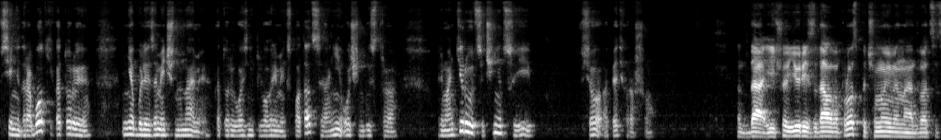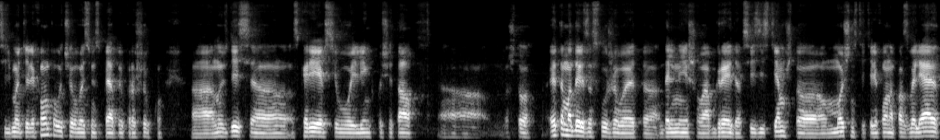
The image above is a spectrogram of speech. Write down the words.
все недоработки, которые не были замечены нами, которые возникли во время эксплуатации, они очень быстро ремонтируются, чинятся, и все опять хорошо. Да, еще Юрий задал вопрос, почему именно 27-й телефон получил 85-ю прошивку. А, ну, здесь, а, скорее всего, и Link посчитал, а, что эта модель заслуживает дальнейшего апгрейда в связи с тем, что мощности телефона позволяют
